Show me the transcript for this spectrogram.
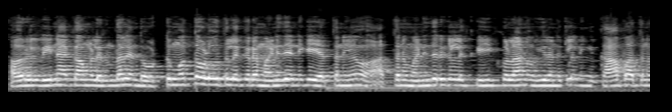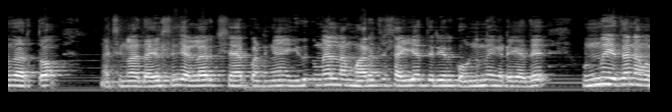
அவர்கள் வீணாக்காமல் இருந்தால் இந்த ஒட்டுமொத்த உலகத்தில் இருக்கிற மனித எண்ணிக்கை எத்தனையோ அத்தனை மனிதர்களுக்கு ஈக்குவலான உயிரணுக்களை நீங்கள் காப்பாற்றினது அர்த்தம். ஆச்சுங்களா? தயவு செஞ்சு எல்லாருக்கும் ஷேர் பண்ணுங்க. இதுக்கு மேல் நம்ம மறைச்சு சரியா தெரியறதுக்கு ஒண்ணுமே கிடையாது. உண்மையை தான் நம்ம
